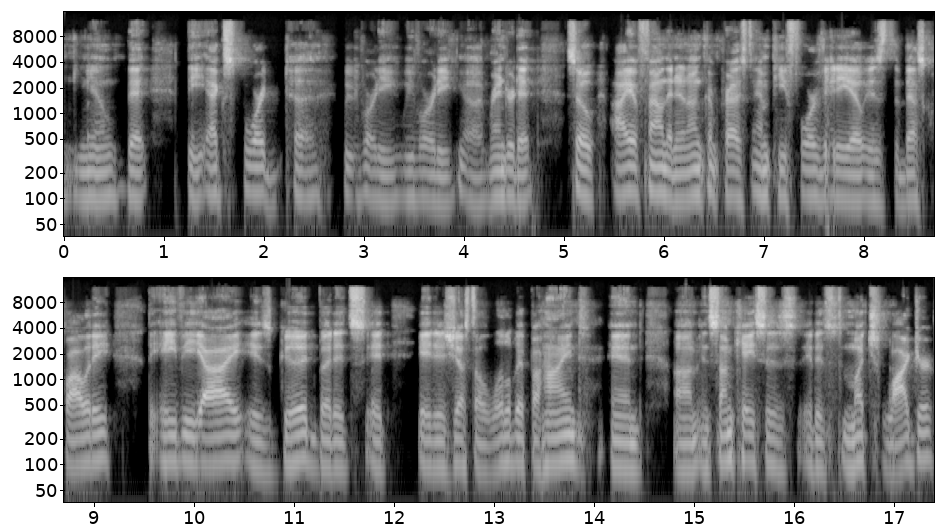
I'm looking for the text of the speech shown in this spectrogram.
you know that the export uh, we've already we've already uh, rendered it. So i have found that an uncompressed mp4 video is the best quality. The avi is good but it's it it is just a little bit behind. And um, in some cases it is much larger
